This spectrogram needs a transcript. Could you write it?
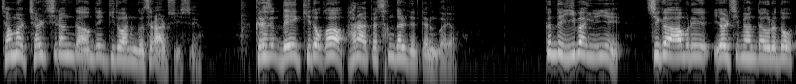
정말 절실한 가운데 기도하는 것을 알 수 있어요. 그래서 내 기도가 하나님 앞에 상달됐다는 거예요. 근데 이방인이 지가 아무리 열심히 한다 그래도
